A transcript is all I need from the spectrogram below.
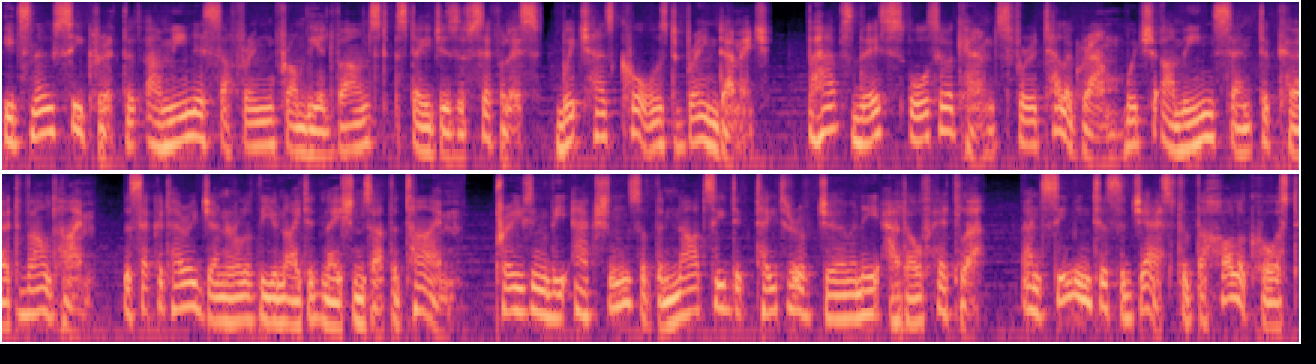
It's no secret that Amin is suffering from the advanced stages of syphilis, which has caused brain damage. Perhaps this also accounts for a telegram which Amin sent to Kurt Waldheim, the Secretary General of the United Nations at the time, praising the actions of the Nazi dictator of Germany Adolf Hitler, and seeming to suggest that the Holocaust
